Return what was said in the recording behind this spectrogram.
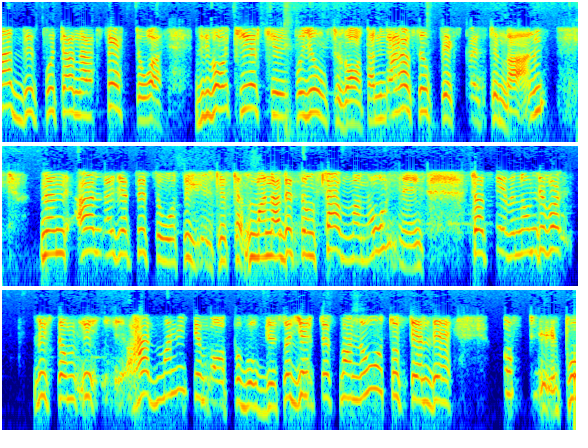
hade på ett annat sätt då. Det var ett helt hus på Jungfrugatan. Jag är alltså uppväxt på Östermalm. Men alla hjälptes åt i huset. Man hade sån sammanhållning. Så att även om det var liksom, hade man inte mat på bordet så hjälptes man åt och ställde upp eh, på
